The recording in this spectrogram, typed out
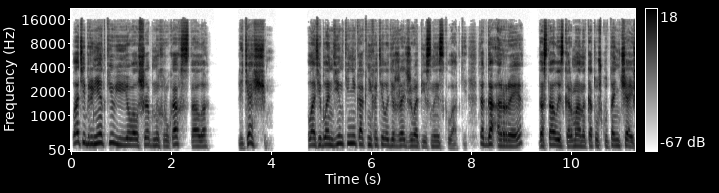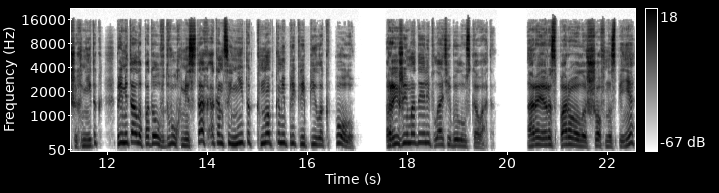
Платье брюнетки в ее волшебных руках стало летящим. Платье блондинки никак не хотело держать живописные складки. Тогда Аррея достала из кармана катушку тончайших ниток, приметала подол в двух местах, а концы ниток кнопками прикрепила к полу. Рыжей модели платье было узковато. Арея распорола шов на спине,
